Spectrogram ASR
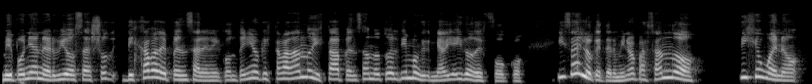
me ponía nerviosa, yo dejaba de pensar en el contenido que estaba dando y estaba pensando todo el tiempo que me había ido de foco. ¿Y sabes lo que terminó pasando? Dije, bueno,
